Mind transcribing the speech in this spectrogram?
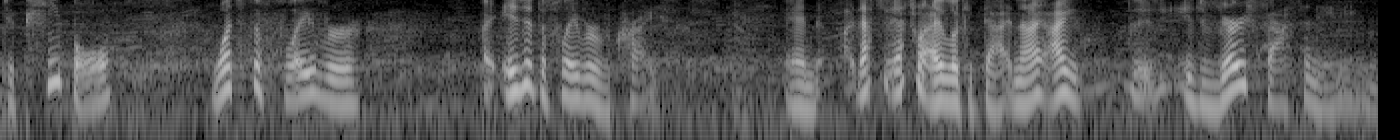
to people? What's the flavor is it the flavor of Christ? And that's that's why I look at that, and I, I it's very fascinating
